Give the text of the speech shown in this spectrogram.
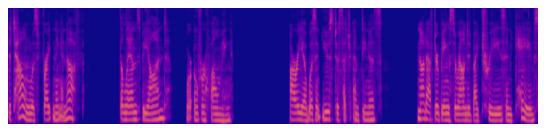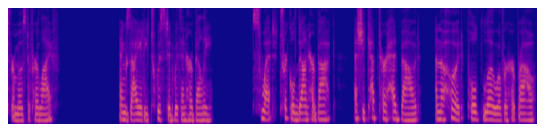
The town was frightening enough. The lands beyond were overwhelming. Aria wasn't used to such emptiness, not after being surrounded by trees and caves for most of her life. Anxiety twisted within her belly. Sweat trickled down her back as she kept her head bowed and the hood pulled low over her brow.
